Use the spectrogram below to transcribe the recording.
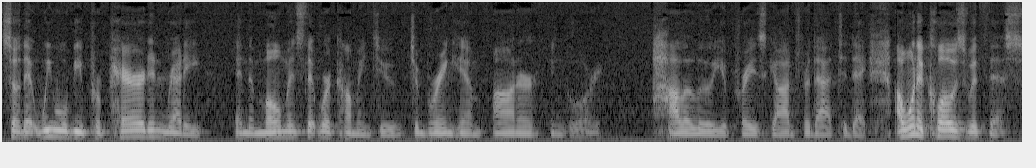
so that we will be prepared and ready in the moments that we're coming to to bring him honor and glory. Hallelujah. Praise God for that today. I want to close with this.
